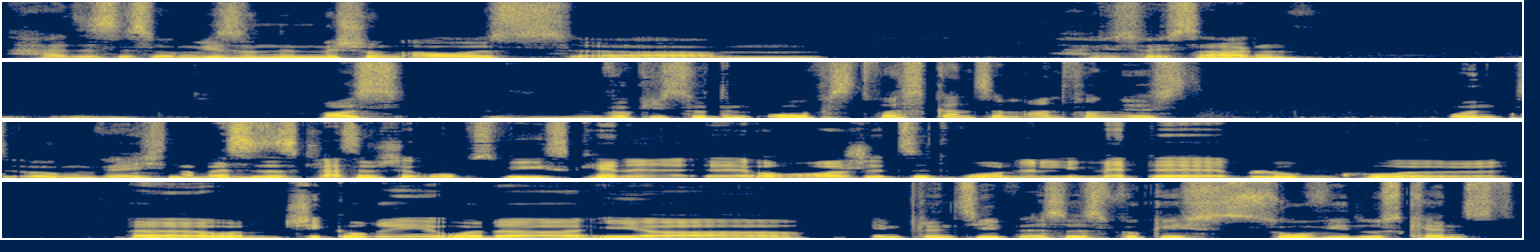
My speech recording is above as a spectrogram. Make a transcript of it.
hat es ist irgendwie so eine Mischung aus, ähm, wie soll ich sagen, aus wirklich so dem Obst, was ganz am Anfang ist. Und irgendwelchen. Aber es ist das klassische Obst, wie ich es kenne. Äh, Orange, Zitrone, Limette, Blumenkohl äh, und Chicorée oder eher Im Prinzip ist es wirklich so, wie du es kennst.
